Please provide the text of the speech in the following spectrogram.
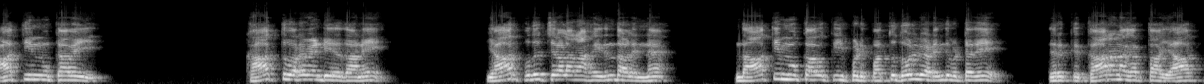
அதிமுகவை காத்து வர வேண்டியதுதானே யார் பொதுச் செயலாளராக இருந்தால் என்ன? இந்த அதிமுகவுக்கு இப்படி பத்து தோல்வி அடைந்து விட்டதே இதற்கு காரணகர்த்தா யார்?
